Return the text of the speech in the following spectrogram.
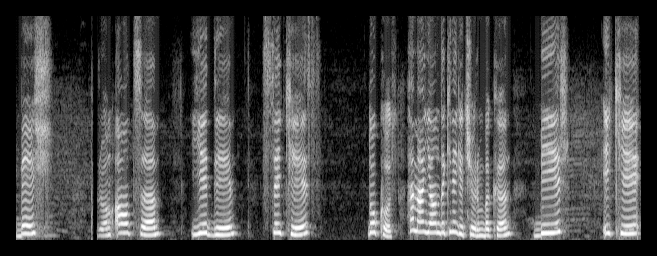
5 6 7 8 9 Hemen yandakine geçiyorum bakın. 1 2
